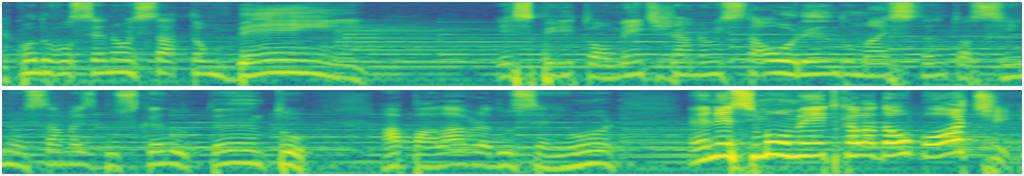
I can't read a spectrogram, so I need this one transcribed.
É quando você não está tão bem espiritualmente, já não está orando mais tanto assim, não está mais buscando tanto a palavra do Senhor. É nesse momento que ela dá o bote.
